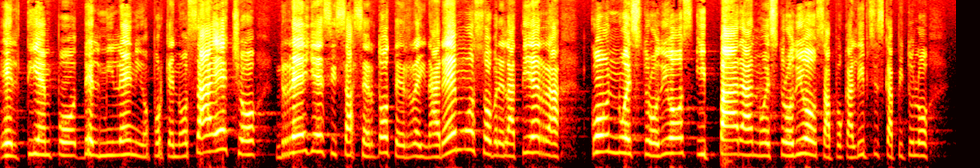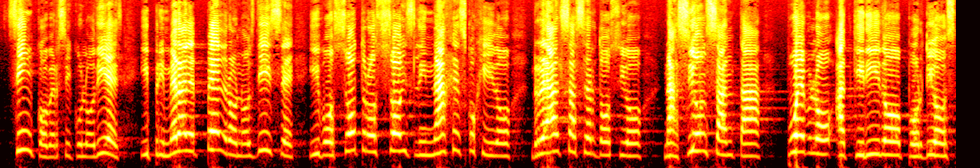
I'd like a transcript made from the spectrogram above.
el tiempo del milenio, porque nos ha hecho reyes y sacerdotes. Reinaremos sobre la tierra con nuestro Dios y para nuestro Dios. Apocalipsis capítulo 5, versículo 10. Y primera de Pedro nos dice, y vosotros sois linaje escogido, real sacerdocio, nación santa, pueblo adquirido por Dios.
